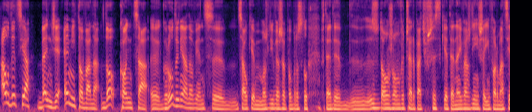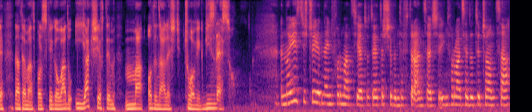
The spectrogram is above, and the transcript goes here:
audycja będzie emitowana do końca y, grudnia, no więc y, całkiem możliwe, że po prostu wtedy y, zdążą wyczerpać wszystkie te najważniejsze informacje na temat Polskiego Ładu i jak się w tym ma odnaleźć człowiek biznesu. No i jest jeszcze jedna informacja, tutaj też się będę wtrącać, informacja dotycząca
